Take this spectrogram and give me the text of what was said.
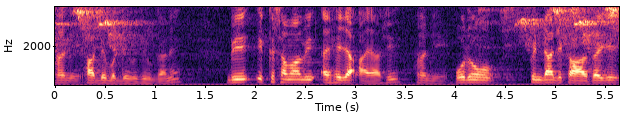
ਹਾਂਜੀ। ਸਾਡੇ ਵੱਡੇ ਬਜ਼ੁਰਗਾਂ ਨੇ। ਵੀ ਇੱਕ ਸਮਾਂ ਵੀ ਇਹੋ ਜਿਹਾ ਆਇਆ ਸੀ। ਹਾਂਜੀ। ਉਦੋਂ ਪਿੰਡਾਂ 'ਚ ਕਾਲ ਪੈ ਗਏ।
